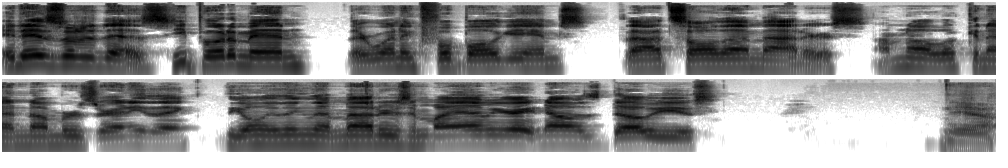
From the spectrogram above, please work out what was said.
it is what it is. He put him in. They're winning football games. That's all that matters. I'm not looking at numbers or anything. The only thing that matters in Miami right now is W's. Yeah,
